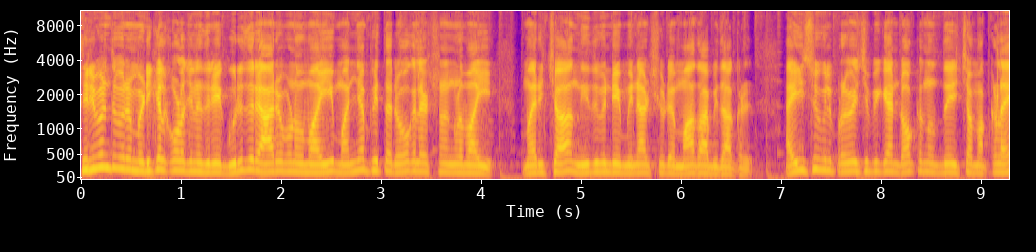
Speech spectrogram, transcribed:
തിരുവനന്തപുരം മെഡിക്കൽ കോളേജിനെതിരെ ഗുരുതര ആരോപണവുമായി മഞ്ഞപ്പിത്ത രോഗലക്ഷണങ്ങളുമായി മരിച്ച നീതുവിന്റെ മീനാക്ഷിയുടെ മാതാപിതാക്കൾ. ഐ സിയുവിൽ പ്രവേശിപ്പിക്കാൻ ഡോക്ടർ നിർദ്ദേശിച്ച മക്കളെ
